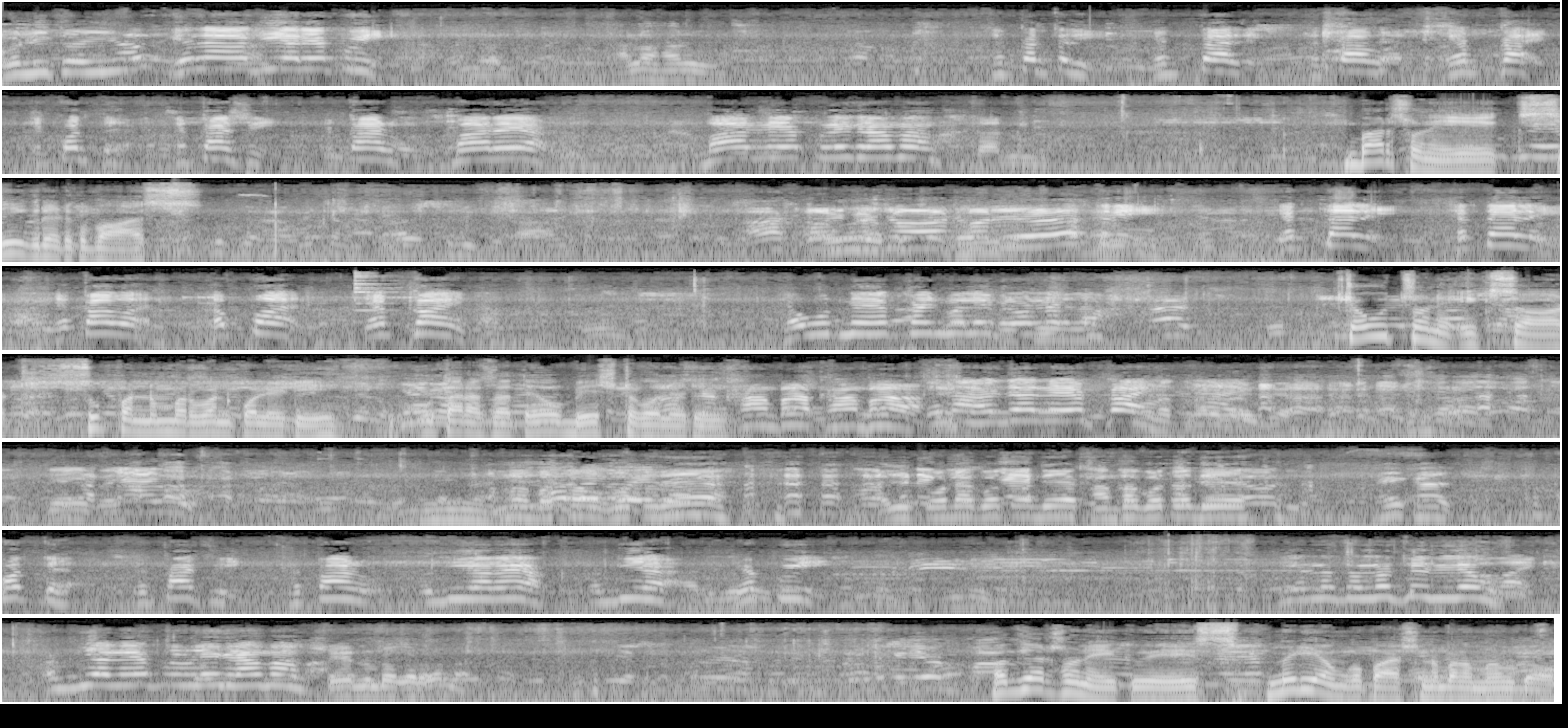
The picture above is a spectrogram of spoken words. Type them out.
બોલી તો અહીંયા? એના અગિયાર એકવીસ. હાલો હારું. એકત્રીસ એકતાલીસ એકાવન એકાઈ એકોતેર એકાસી એકાણું બાર એક. બાર ને એક લઈ ગ્રામમાં બારસો ને એક સી ગ્રેડ કપાસ એકતાલીસ છેતાલીસ એકાવન છપ્પન ચૌદસો ને એકસઠ સુપર નંબર વન ક્વોલિટી ઉતારા સાથે બેસ્ટ ક્વોલિટી ખાંભા ગોતો દે. એકોતેર એકાસી એકાણું અગિયાર એક અગિયાર એને તો નથી લેવું અગિયારસો ને એકવીસ. મીડિયમ કપાસ નબળા મવડો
